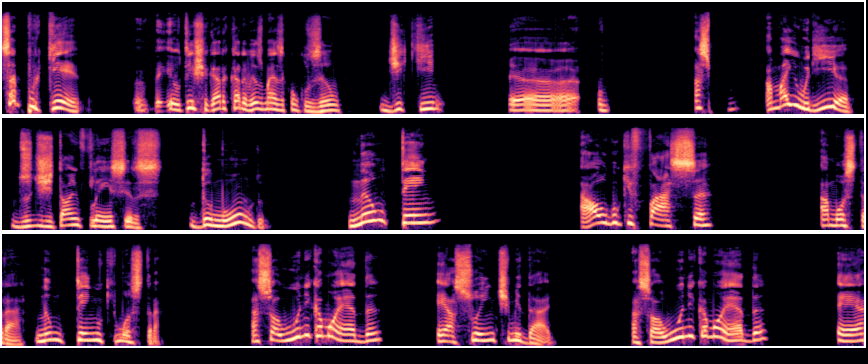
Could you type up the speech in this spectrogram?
Sabe por quê? Eu tenho chegado cada vez mais à conclusão de que uh, as, a maioria dos digital influencers do mundo não tem algo que faça a mostrar. Não tem o que mostrar. A sua única moeda é a sua intimidade. A sua única moeda é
